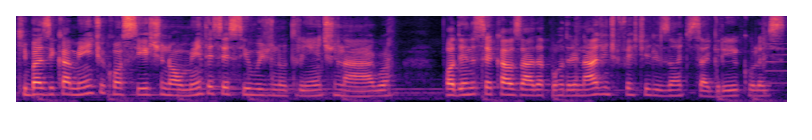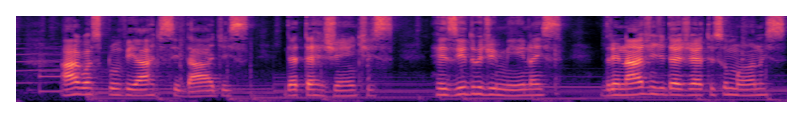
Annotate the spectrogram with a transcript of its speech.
que basicamente consiste no aumento excessivo de nutrientes na água podendo ser causada por drenagem de fertilizantes agrícolas, águas pluviais de cidades, detergentes, resíduos de minas, drenagem de dejetos humanos,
